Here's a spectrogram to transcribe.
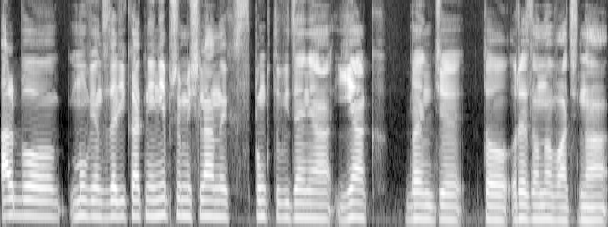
albo, mówiąc delikatnie, nieprzemyślanych z punktu widzenia, jak będzie to rezonować na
